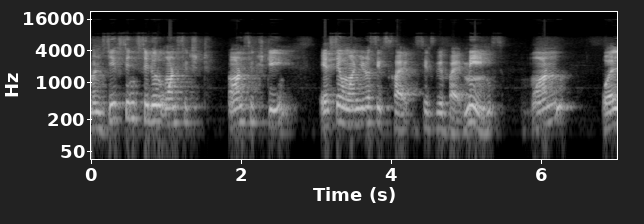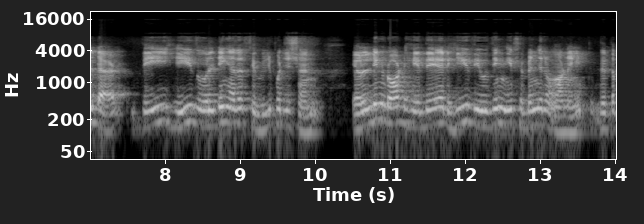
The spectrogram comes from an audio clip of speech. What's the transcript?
On 6 inch schedule 160, 160 SA1065 6B5 means one welder the he is welding as a 6G position welding rod he there he is using E7018 that the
